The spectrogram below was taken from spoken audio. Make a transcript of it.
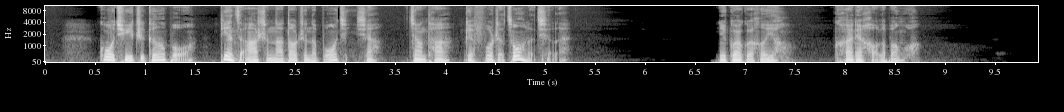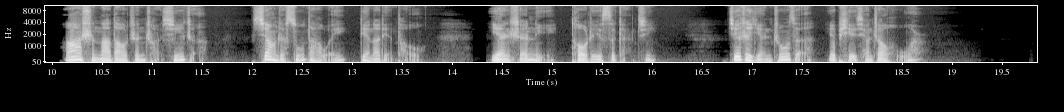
过去一只胳膊垫在阿什纳道真的脖颈下，将他给扶着坐了起来。你乖乖喝药。快点好了，帮我。阿什纳道真喘息着，向着苏大为点了点头，眼神里透着一丝感激，接着眼珠子又瞥向赵虎儿。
